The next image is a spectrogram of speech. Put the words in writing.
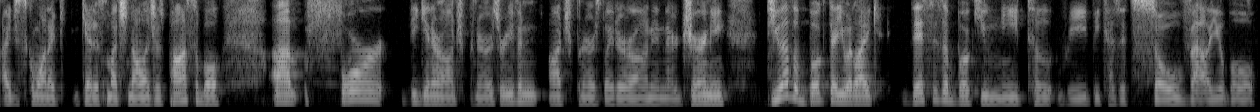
I just want to get as much knowledge as possible. Um, for beginner entrepreneurs or even entrepreneurs later on in their journey, do you have a book that you would like? This is a book you need to read because it's so valuable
